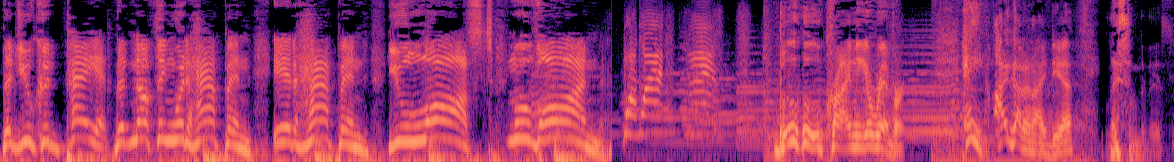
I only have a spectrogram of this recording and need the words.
that you could pay it, that nothing would happen. It happened. You lost. Move on. Boo hoo, cry me a river. Hey, I got an idea. Listen to this.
